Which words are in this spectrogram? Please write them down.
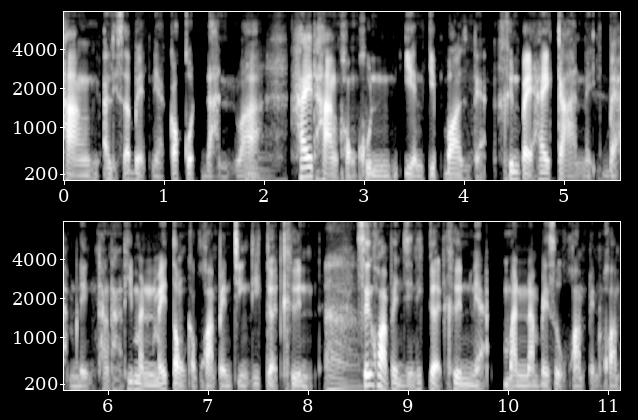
ทางอลิซาเบธเนี่ยก็กดดันว่าให้ทางของคุณเอียนกิบบอนส์เนี่ยขึ้นไปให้การในอีกแบบหนึ่งทั้งๆที่มันไม่ตรงกับความเป็นจริงที่เกิดขึ้นอ่าซึ่งความเป็นจริงที่เกิดขึ้นเนี่ยมันนำไปสู่ความเป็นความ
